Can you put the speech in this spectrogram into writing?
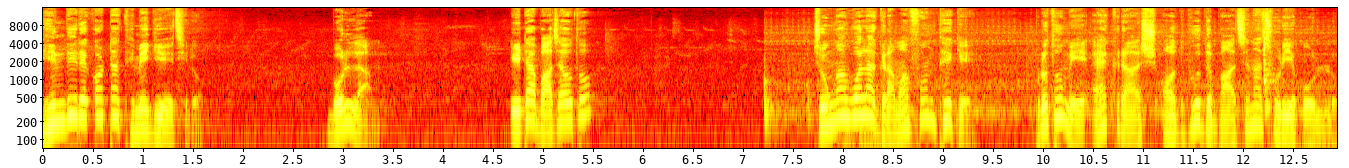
হিন্দি রেকর্ডটা থেমে গিয়েছিল। বললাম, এটা বাজাও তো? চোঙাওয়ালা গ্রামাফোন থেকে প্রথমে একরাশ অদ্ভুত বাজনা ছড়িয়ে পড়ল।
